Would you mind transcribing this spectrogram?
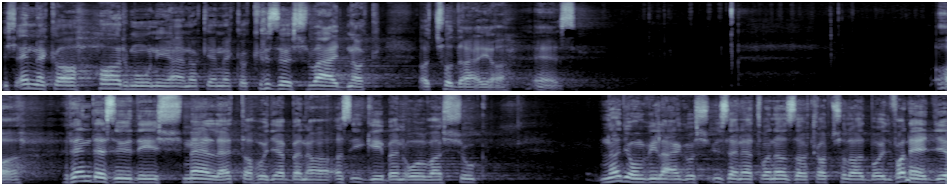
És ennek a harmóniának, ennek a közös vágynak a csodája ez. A rendeződés mellett, ahogy ebben az igében olvassuk, nagyon világos üzenet van azzal kapcsolatban, hogy van egy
